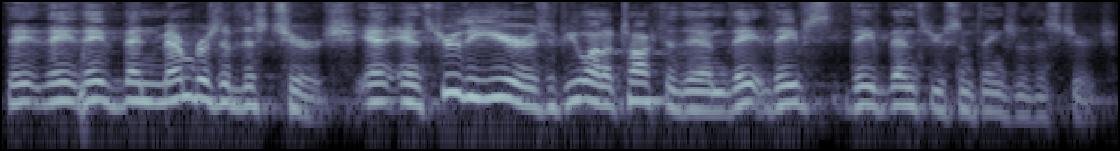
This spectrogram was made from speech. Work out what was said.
They, they, they've been members of this church. And, and through the years, if you want to talk to them, they, they've, they've been through some things with this church.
